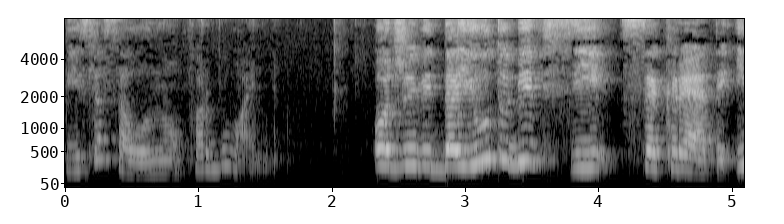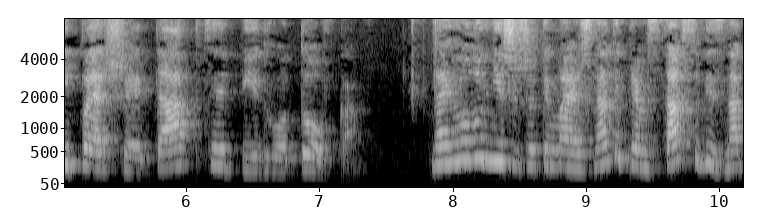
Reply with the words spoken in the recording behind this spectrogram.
після салонного фарбування. Отже, віддаю тобі всі секрети. І перший етап це підготовка. Найголовніше, що ти маєш знати, прям став собі знак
